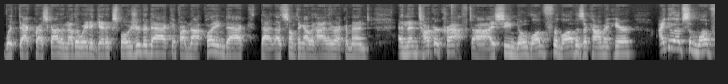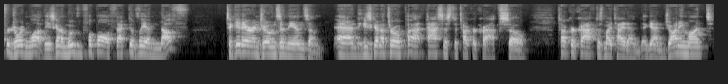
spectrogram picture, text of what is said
with dak prescott. Another way to get exposure to dak if i'm not playing dak that, that's something i would highly recommend. And then tucker kraft uh, i see no love for love as a comment here I do have some love for Jordan Love. He's going to move the football effectively enough to get Aaron Jones in the end zone, and he's going to throw pa- passes to Tucker Kraft. So Tucker Kraft is my tight end. Again, Johnny Mundt,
